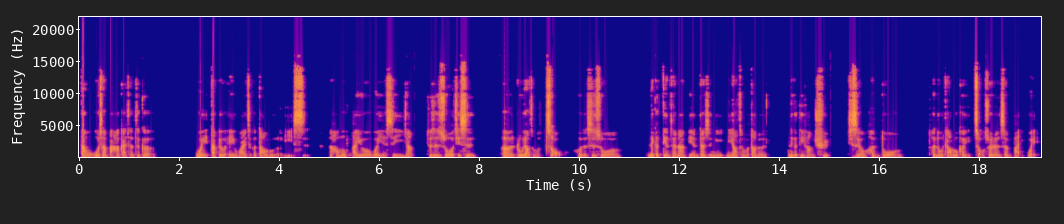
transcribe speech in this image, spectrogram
但我，我想把它改成这个“为 ”（W A Y） 这个道路的意思。然后 “Move by your way” 也是一样，就是说，其实呃，路要怎么走，或者是说。那个点在那边，但是你你要怎么到那个那个地方去？其实有很多很多条路可以走，所以人生百味。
